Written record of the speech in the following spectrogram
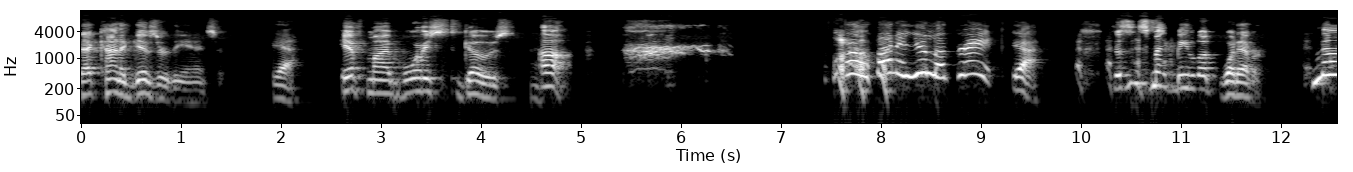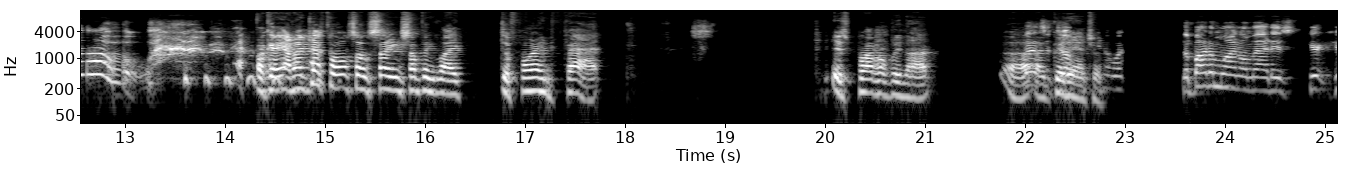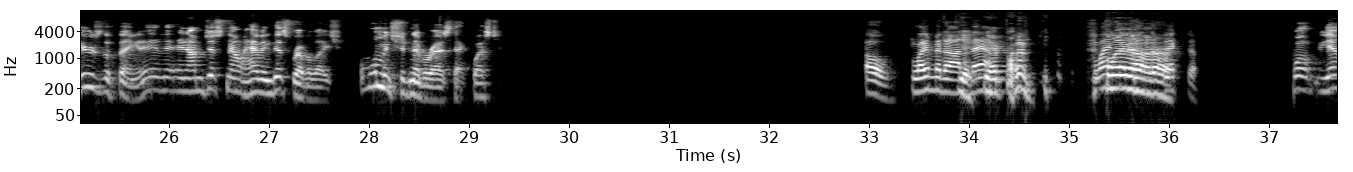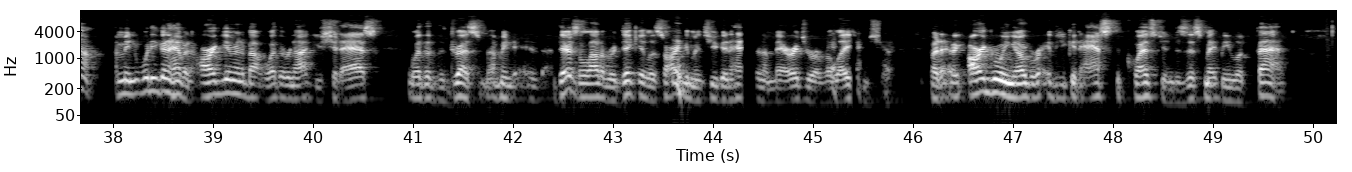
that kind of gives her the answer. Yeah. If my voice goes up, Oh, honey, you look great. Yeah. does this make me look whatever? No. Okay, and I guess also saying something like define fat is probably not uh, That's a good tough- answer. You know what? The bottom line on that is here. Here's the thing, and, and I'm just now having this revelation: a woman should never ask that question. Oh, blame it on Yeah, them. yeah, but Blame blame it it on on the her. victim. Well, yeah. I mean, what are you going to have an argument about whether or not you should ask whether the dress? I mean, there's a lot of ridiculous arguments you can have in a marriage or a relationship. But uh, arguing over if you can ask the question, does this make me look fat?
